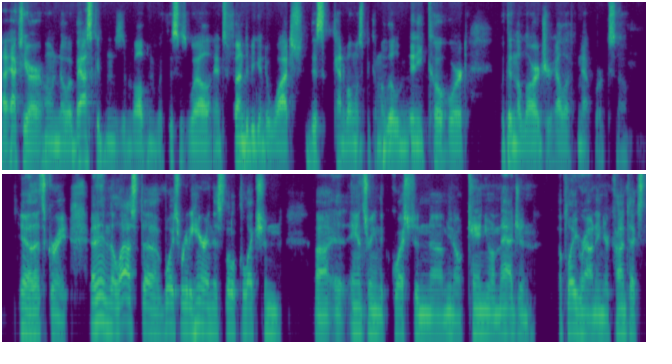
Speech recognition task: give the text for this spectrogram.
uh, actually, our own Noah Baskin is involved with this as well. And it's fun to begin to watch this kind of almost become a little mini cohort within the larger LF network. So, yeah, that's great. And then the last uh, voice we're going to hear in this little collection uh, answering the question, um, you know, can you imagine a playground in your context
